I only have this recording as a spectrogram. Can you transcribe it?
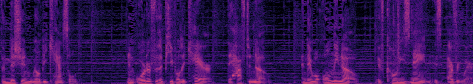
the mission will be canceled. In order for the people to care, they have to know, and they will only know if Kony's name is everywhere.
